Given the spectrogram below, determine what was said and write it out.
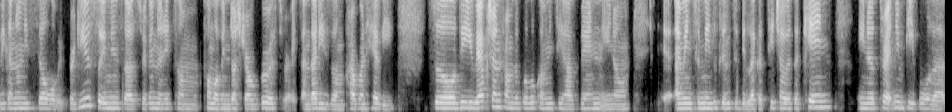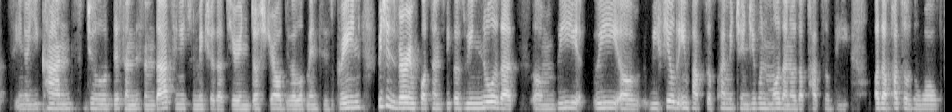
we can only sell what we produce. So it means that we're going to need some form of industrial growth, right? And that is um, carbon heavy. So the reaction from the global community has been, you know, I mean, to me, it looks a little bit like a teacher with a cane you know, threatening people that, you know, you can't do this and this and that. You need to make sure that your industrial development is green, which is very important because we know that um, we we uh, we feel the impacts of climate change even more than other parts of the other parts of the world.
